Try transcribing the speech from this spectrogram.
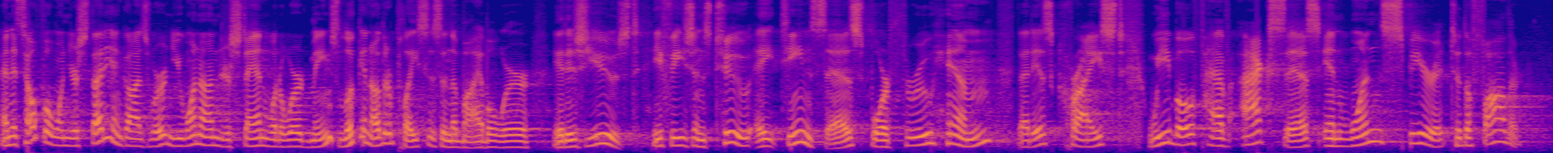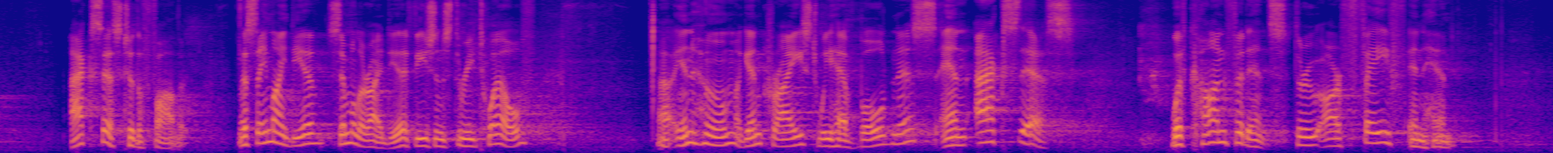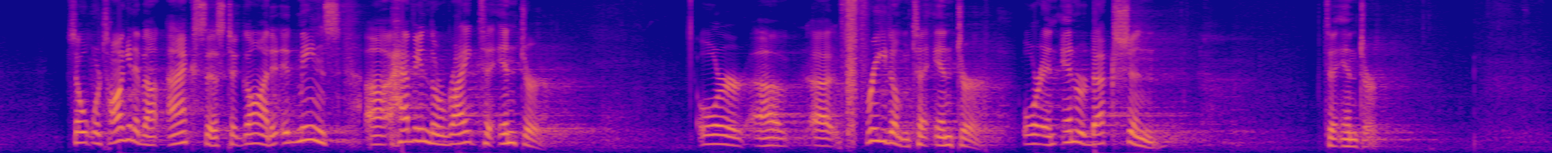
And it's helpful when you're studying God's word and you want to understand what a word means, look in other places in the Bible where it is used. Ephesians 2:18 says, "For through him, that is Christ, we both have access in one spirit to the Father." Access to the Father. The same idea, similar idea, Ephesians 3:12, uh, in whom, again Christ, we have boldness and access with confidence through our faith in him. So we're talking about access to God. It, means uh, having the right to enter, or uh, uh, freedom to enter, or an introduction to enter.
